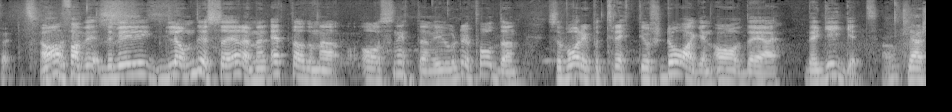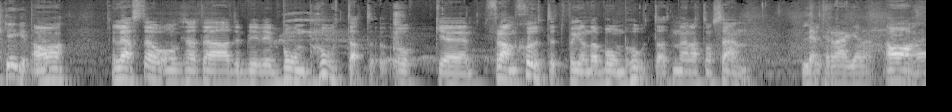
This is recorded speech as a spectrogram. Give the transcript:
fett. Ja, fan, vi, det, vi glömde säga det, men ett av de här avsnitten vi gjorde i podden så var det på 30-årsdagen av det, det gigget. Clash-giget? Ja, jag läste också att det hade blivit bombhotat och eh, framskjutet på grund av bombhotat, men att de sen... Lätt raggarna. Ja,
